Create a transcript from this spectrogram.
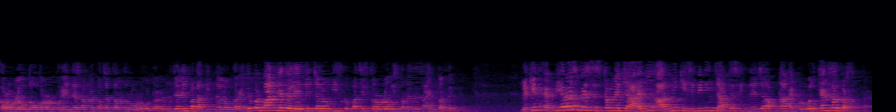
करोड़ लोग, दो करोड़ पूरे हिंदुस्तान में पचहत्तर करोड़ वोटर है मुझे नहीं पता कितने लोग करेंगे, पर मान के चलिए कि चलो बीस पच्चीस करोड़ लोग इस तरह से साइन कर देते हैं। लेकिन अपियरेंस बेस्ड सिस्टम में क्या है कि आदमी किसी भी दिन जाके सिग्नेचर अपना अप्रूवल कैंसिल कर सकता है।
